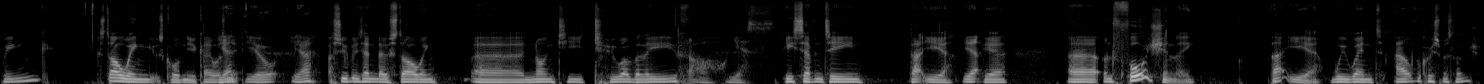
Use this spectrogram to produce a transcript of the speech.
Wing. Star Wing, it was called in the UK, wasn't yeah, you yeah. it? A Super Nintendo Star Wing, uh, 92, I believe. Oh yes. E17 that year. Yeah. Yeah. Uh, unfortunately, that year we went out for Christmas lunch,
